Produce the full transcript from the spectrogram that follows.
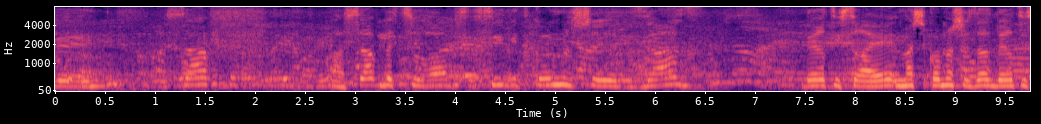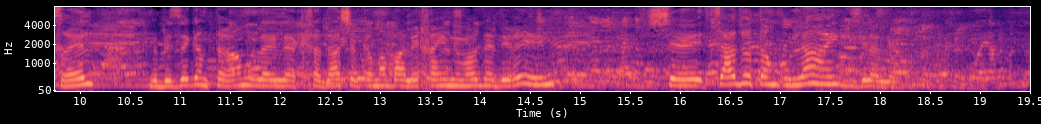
ואסף אסף בצורה אובססיבית כל מה שזז בארץ ישראל, מה ש- כל מה שזז בארץ ישראל ובזה גם תרם אולי להכחדה של כמה בעלי חיים מאוד נדירים שצד אותם אולי בגללו. הוא היה במצב...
